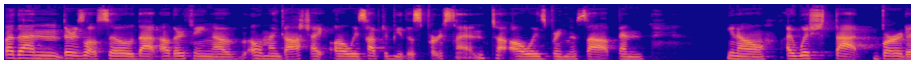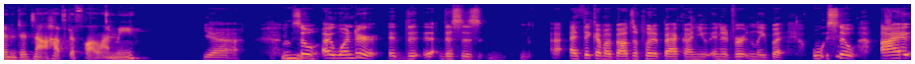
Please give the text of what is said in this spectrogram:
but then there's also that other thing of, oh my gosh, I always have to be this person to always bring this up. And, you know, I wish that burden did not have to fall on me. Yeah. Mm-hmm. So I wonder, uh, uh, this is, I think I'm about to put it back on you inadvertently, but so I,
